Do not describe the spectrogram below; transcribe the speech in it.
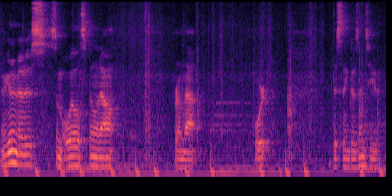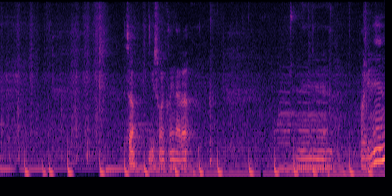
Now you're gonna notice some oil spilling out from that port this thing goes into. So you just want to clean that up. And plug it in.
